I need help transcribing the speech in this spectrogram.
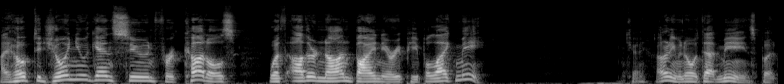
I hope to join you again soon for cuddles with other non binary people like me. Okay, I don't even know what that means, but.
